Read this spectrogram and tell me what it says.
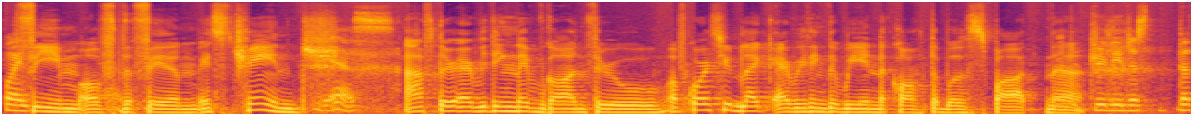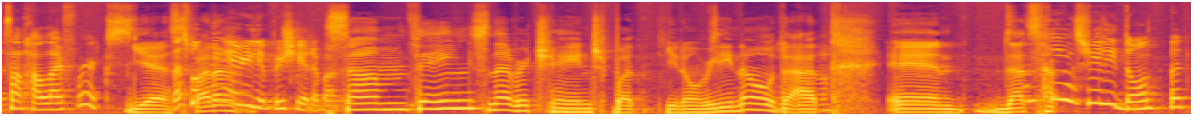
Point. theme of the film. is change. yes After everything they've gone through, of course, you'd like everything to be in the comfortable spot. Na it really just that's not how life works Yes, that's one thing i really appreciate about it some things never change, but you don't really know that, and that's some how, things really don't but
